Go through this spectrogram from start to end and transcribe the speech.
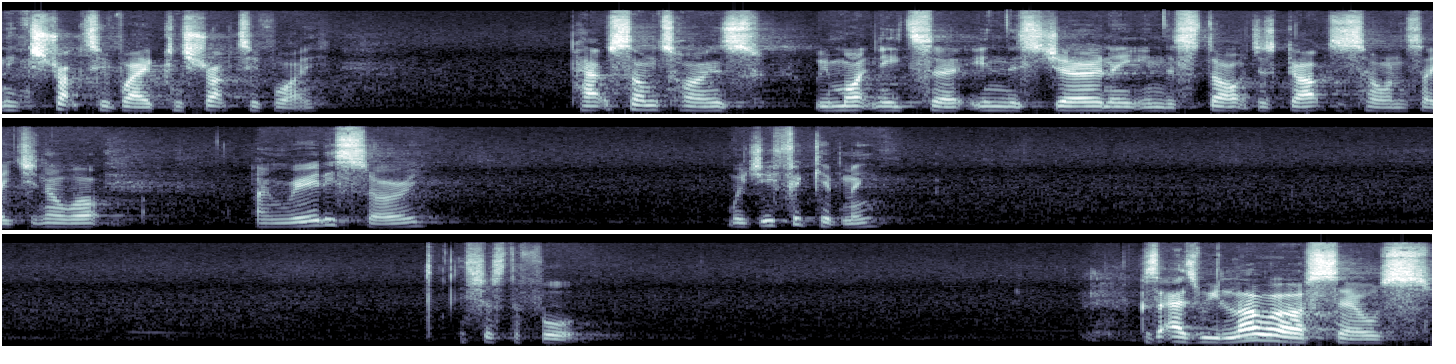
instructive way, a constructive way. Perhaps sometimes we might need to, in this journey, in the start, just go up to someone and say, Do you know what? I'm really sorry. Would you forgive me? It's just a thought. Because as we lower ourselves,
